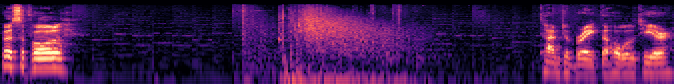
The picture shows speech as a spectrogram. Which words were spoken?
First of all, time to break the hold here.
